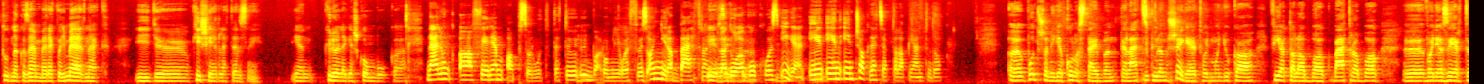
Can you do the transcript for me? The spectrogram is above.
tudnak az emberek, vagy mernek így kísérletezni ilyen különleges kombókkal. Nálunk a férjem abszolút, tehát ő, mm. ő baromi jól főz, annyira bátran ül a dolgokhoz. Mm. Igen, én, én, én csak recept alapján tudok. Pontosan így a korosztályban te látsz különbséget, hogy mondjuk a fiatalabbak, bátrabbak, vagy azért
